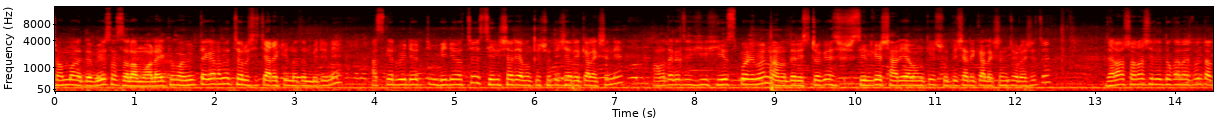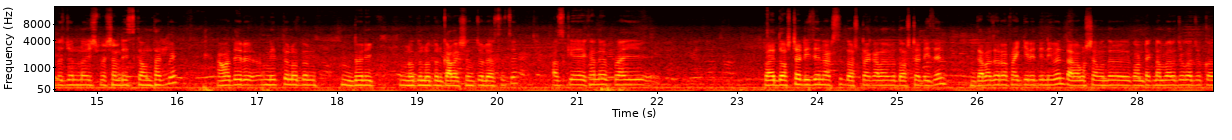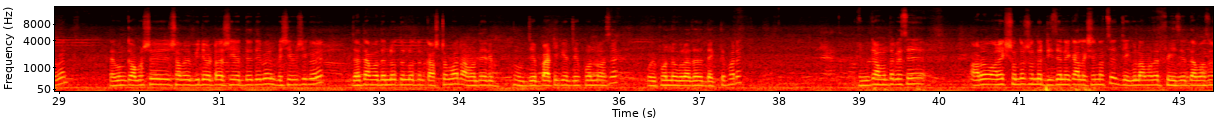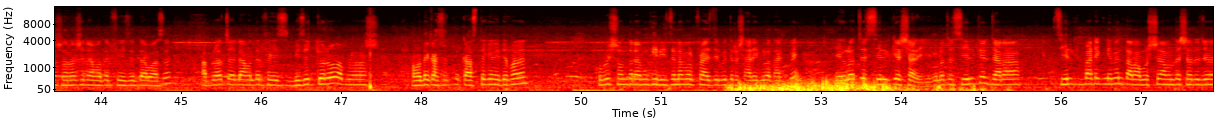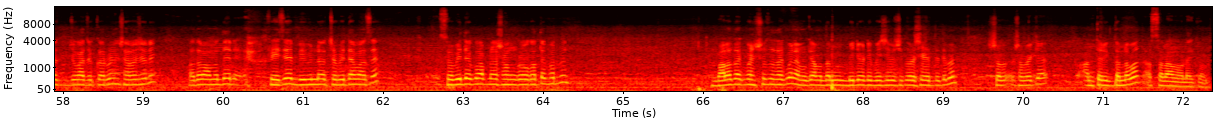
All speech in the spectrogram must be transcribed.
সম্মানিত বিয়স আসসালামু আলাইকুম। আমি ইফতেখার আহমেদ, চলে এসেছি আরেকটি নতুন ভিডিও নিয়ে। আজকের ভিডিও ভিডিও হচ্ছে সিল্ক শাড়ি এবং কি সুতি শাড়ির কালেকশন নিয়ে। আমাদের কাছে হিউজ পরিমাণ আমাদের স্টকে সিল্কের শাড়ি এবং কি সুতি শাড়ি কালেকশন চলে এসেছে। যারা সরাসরি দোকানে আসবেন, তাদের জন্য স্পেশাল ডিসকাউন্ট থাকবে। আমাদের নিত্য নতুন দৈনিক নতুন নতুন কালেকশন চলে এসেছে। আজকে এখানে প্রায় প্রায় দশটা ডিজাইন আসছে। দশটা কালারের দশটা ডিজাইন যারা যারা পাইকারিতে নেবেন, তারা অবশ্যই আমাদের কন্ট্যাক্ট নাম্বারে যোগাযোগ করবেন। এবং অবশ্যই সবাই ভিডিওটা শেয়ার দিয়ে দেবেন বেশি বেশি করে, যাতে আমাদের নতুন নতুন কাস্টমার আমাদের যে বাটিকের যে পণ্য আছে, ওই পণ্যগুলো যাতে দেখতে পারে। কিন্তু আমাদের কাছে আরও অনেক সুন্দর সুন্দর ডিজাইনের কালেকশন আছে, যেগুলো আমাদের ফেজের দেওয়া আছে, সরাসরি আমাদের ফেজের দেওয়া আছে। আপনারা চাইলে আমাদের ফেজ ভিজিট করেও আপনারা আমাদের কাছে, কাছ থেকে নিতে পারেন। খুবই সুন্দর এবং কি রিজনেবল প্রাইসের ভিতরে শাড়িগুলো থাকবে। এগুলো হচ্ছে সিল্কের শাড়ি। এগুলো হচ্ছে সিল্কের, যারা সিল্ক বাটিক নেবেন, তারা অবশ্যই আমাদের সাথে যোগাযোগ করবেন সরাসরি। অথবা আমাদের ফেসে বিভিন্ন ছবি দেওয়া আছে। ছবি দেখেও আপনারা সংগ্রহ করতে পারবেন। ভালো থাকবেন, সুস্থ থাকবেন এমনকি আমাদের ভিডিওটি বেশি বেশি করে শেয়ার দিতে দেবেন। সব- সবাইকে আন্তরিক ধন্যবাদ। আসসালামু আলাইকুম।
